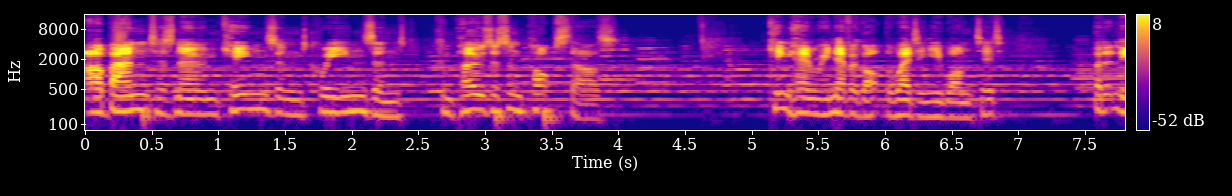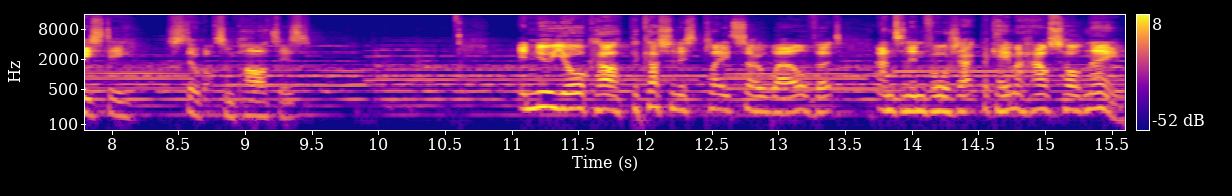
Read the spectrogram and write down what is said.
Our band has known kings and queens and composers and pop stars. King Henry never got the wedding he wanted, but at least he still got some parties. In New York, our percussionist played so well that Antonin Dvorak became a household name.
